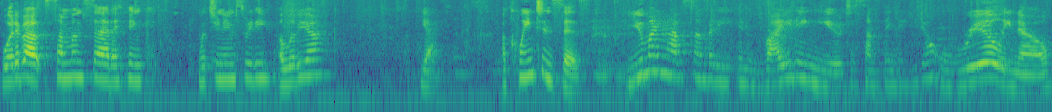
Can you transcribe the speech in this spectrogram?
What about someone said, I think, what's your name, sweetie? Olivia? Yeah. Acquaintances. You might have somebody inviting you to something that you don't really know.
